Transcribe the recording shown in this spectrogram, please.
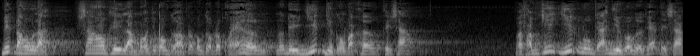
biết đâu là sau khi làm mồi cho con cọp đó con cọp nó khỏe hơn nó đi giết nhiều con vật hơn thì sao? Và thậm chí giết luôn cả nhiều con người khác thì sao?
